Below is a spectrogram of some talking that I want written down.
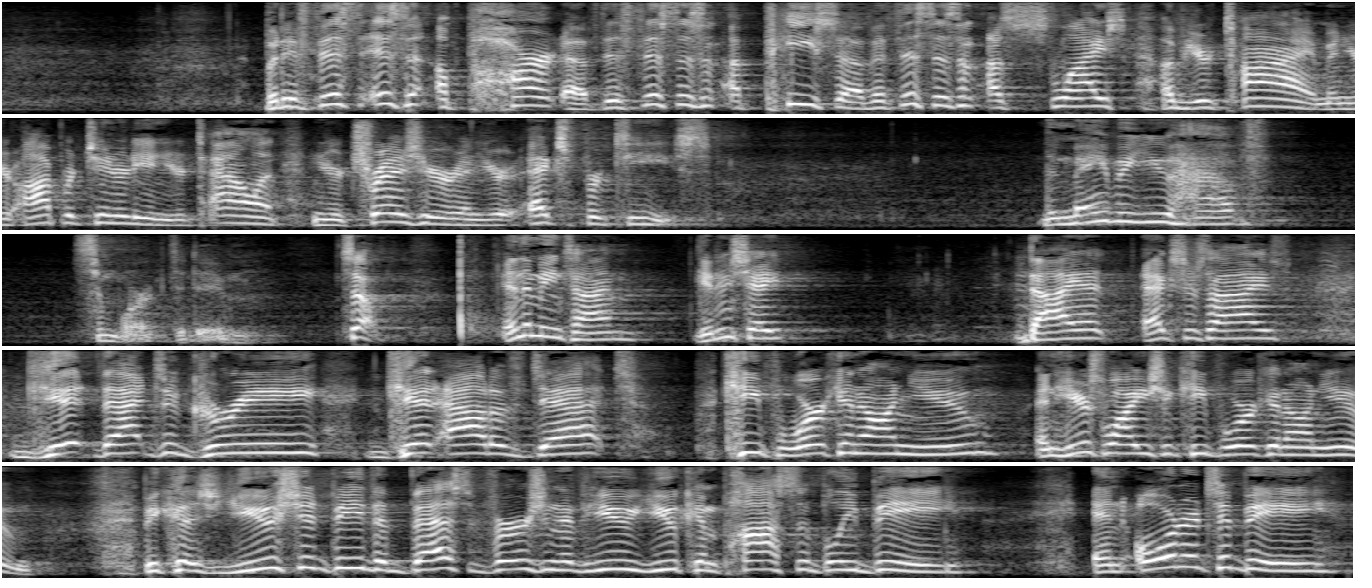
But if this isn't a part of, if this isn't a piece of, if this isn't a slice of your time and your opportunity and your talent and your treasure and your expertise, then maybe you have some work to do. So, in the meantime, get in shape, diet, exercise, get that degree, get out of debt, keep working on you. And here's why you should keep working on you because you should be the best version of you you can possibly be in order to be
